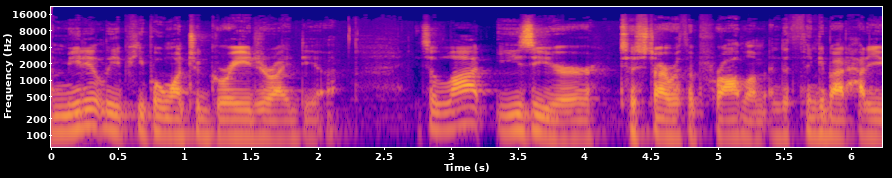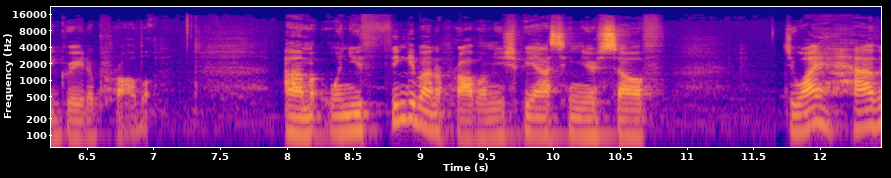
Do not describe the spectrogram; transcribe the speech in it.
immediately people want to grade your idea. It's a lot easier to start with a problem and to think about how do you grade a problem. Um, when you think about a problem, you should be asking yourself, do I have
